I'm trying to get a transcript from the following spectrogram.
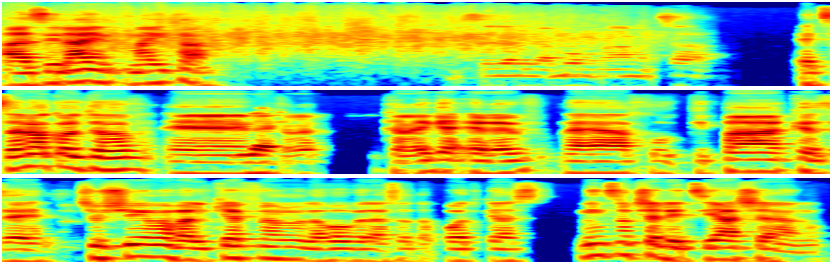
אז אילי, מה איתך? בסדר גמור, מה המצב? אצלנו הכל טוב, אה, כרגע ערב, אנחנו טיפה כזה תשושים אבל כיף לנו לבוא ולעשות את הפודקאסט, מין סוג של יציאה שלנו,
